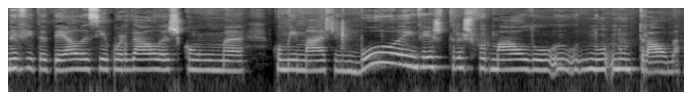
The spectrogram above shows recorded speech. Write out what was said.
na vida delas e a guardá-las com uma, com uma imagem boa em vez de transformá-lo eh, num, num trauma.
